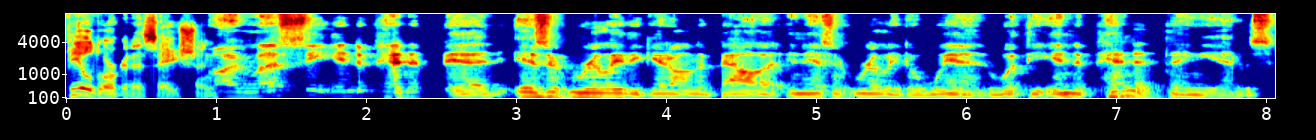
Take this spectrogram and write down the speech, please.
field organization. Unless the independent bid isn't really to get on the ballot and isn't really to win, what the independent thing is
